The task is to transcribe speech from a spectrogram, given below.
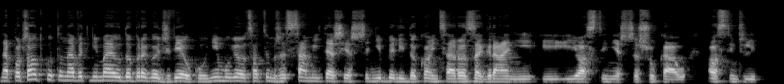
na początku to nawet nie mają dobrego dźwięku, nie mówiąc o tym, że sami też jeszcze nie byli do końca rozegrani i Austin jeszcze szukał, Austin, czyli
